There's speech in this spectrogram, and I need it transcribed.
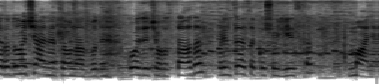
Це родоначальниця у нас буде козячого стада, принцеса Кошуївська, Маня.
